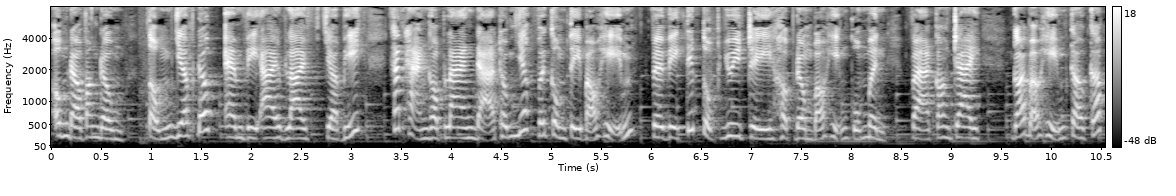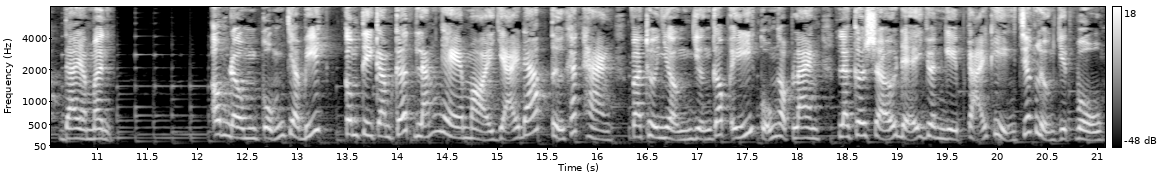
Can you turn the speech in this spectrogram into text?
Ông Đào Văn Đồng, Tổng Giám đốc MVI Life cho biết, khách hàng Ngọc Lan đã thống nhất với công ty bảo hiểm về việc tiếp tục duy trì hợp đồng bảo hiểm của mình và con trai, gói bảo hiểm cao cấp Diamond – Ông Đồng cũng cho biết công ty cam kết lắng nghe mọi giải đáp từ khách hàng và thừa nhận những góp ý của Ngọc Lan là cơ sở để doanh nghiệp cải thiện chất lượng dịch vụ.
